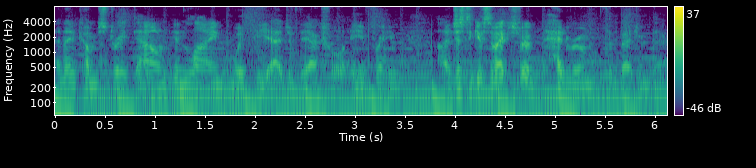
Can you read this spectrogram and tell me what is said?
and then come straight down in line with the edge of the actual A-frame, uh, just to give some extra headroom for the bedroom there.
